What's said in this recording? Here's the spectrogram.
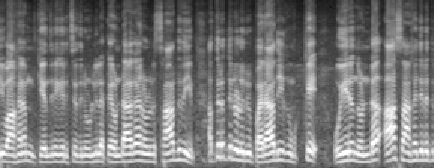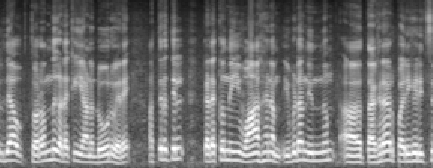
ഈ വാഹനം കേന്ദ്രീകരിച്ചതിനുള്ളിലൊക്കെ ഉണ്ടാകാനുള്ളൊരു സാധ്യതയും അത്തരത്തിലുള്ളൊരു പരാതിയും ഒക്കെ ഉയരുന്നുണ്ട്. ആ സാഹചര്യത്തിൽ ഇത് തുറന്നു കിടക്കുകയാണ് ഡോർ വരെ. അത്തരത്തിൽ കിടക്കുന്ന ഈ വാഹനം ഇവിടെ നിന്നും തകരാർ പരിഹരിച്ച്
